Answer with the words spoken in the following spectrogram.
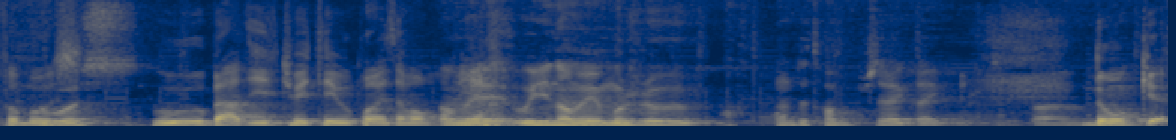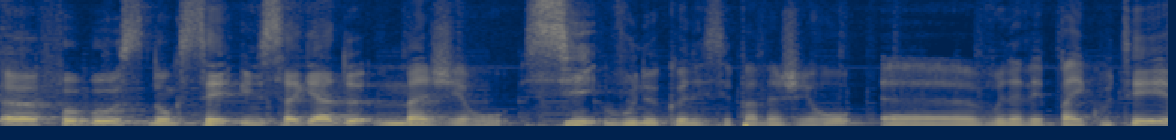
Phobos. Phobos. Ouh, Bardil, tu étais où pour les avant-premières oui, non, mais moi je prends peut-être un peu plus à la grecque. Euh, Donc euh, Phobos, donc c'est une saga de Magero. Si vous ne connaissez pas Magero, euh, vous n'avez pas écouté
